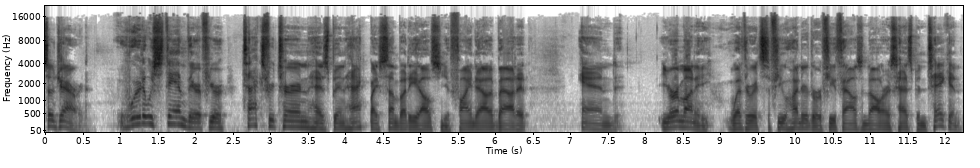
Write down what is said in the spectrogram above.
So, Jared, where do we stand there if your tax return has been hacked by somebody else and you find out about it and your money, whether it's a few hundred or a few thousand dollars, has been taken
